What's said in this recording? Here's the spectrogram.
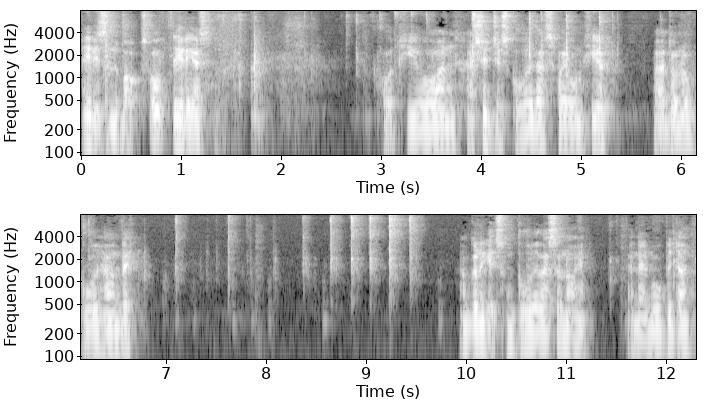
Maybe it's in the box. Oh, there he is. Clip you on. I should just glue this while I'm here, but I don't have glue handy. I'm going to get some glue, that's annoying, and then we'll be done.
